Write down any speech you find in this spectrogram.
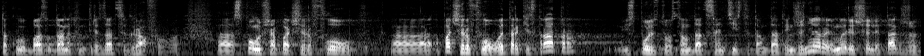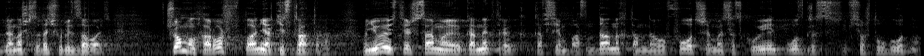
такую базу данных инвентаризации графовую. Э, с помощью Apache Airflow. Э, Apache Airflow — это оркестратор, используют в основном дата-сайентисты, там, дата-инженеры, и мы решили также для нашей задачи реализовать. В чем он хорош в плане оркестратора? У него есть те же самые коннекторы ко всем базам данных, там NeoFodge, MSSQL, Postgres и все что угодно.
